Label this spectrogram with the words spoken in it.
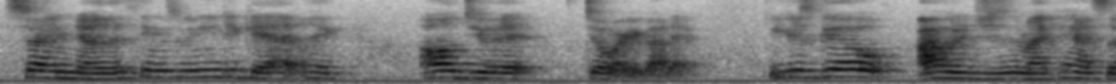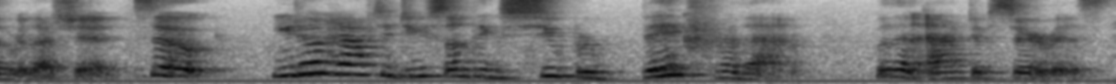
so I know the things we need to get. Like, I'll do it. Don't worry about it. Years ago, I would have just in my pants over that shit. So, you don't have to do something super big for them with an act of service.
